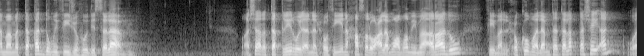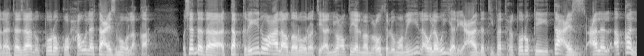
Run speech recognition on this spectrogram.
أمام التقدم في جهود السلام. وأشار التقرير إلى أن الحوثيين حصلوا على معظم ما أرادوا فيما الحكومة لم تتلقى شيئا ولا تزال الطرق حول تعز مغلقة. وشدد التقرير على ضرورة أن يعطي المبعوث الأممي الأولوية لإعادة فتح طرق تعز على الأقل.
